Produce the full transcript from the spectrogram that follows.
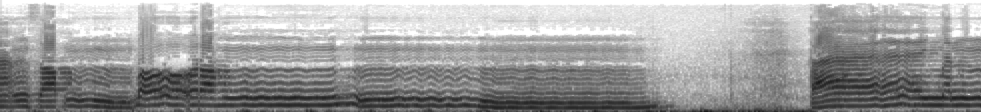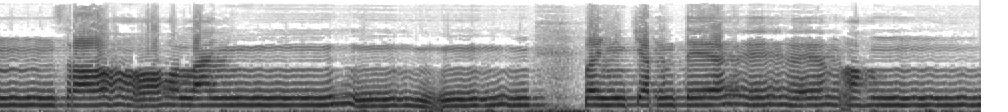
អង្សពបរោះ តែមិនស្រឡាញ់ពេញចិត្តទាំងអស់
